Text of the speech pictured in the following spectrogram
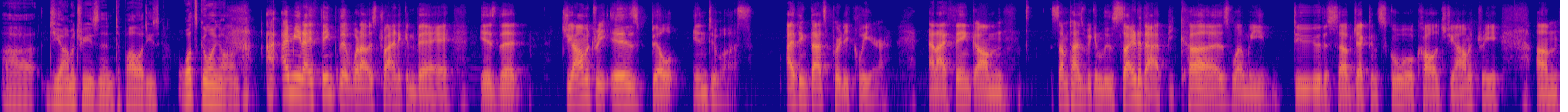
uh, geometries and topologies. What's going on? I, I mean, I think that what I was trying to convey is that geometry is built into us. I think that's pretty clear. And I think um, sometimes we can lose sight of that because when we do the subject in school called geometry, um,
